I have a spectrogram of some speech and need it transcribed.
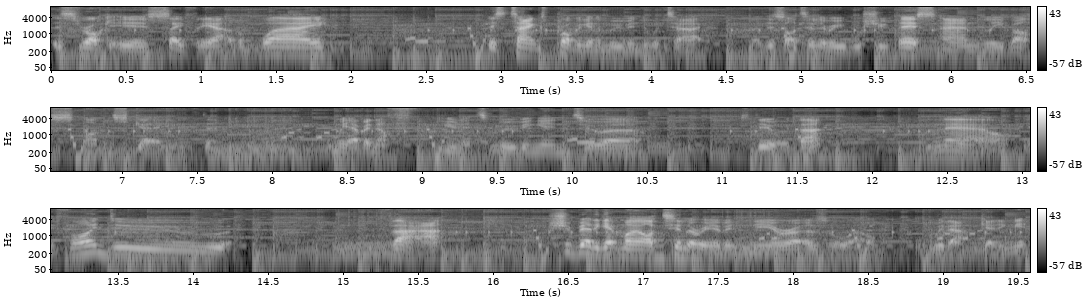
This rocket is safely out of the way. This tank's probably going to move into attack. But this artillery will shoot this and leave us unscathed. And we have enough units moving in to, uh, to deal with that. Now, if I do that, should be able to get my artillery a bit nearer as well, without getting it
